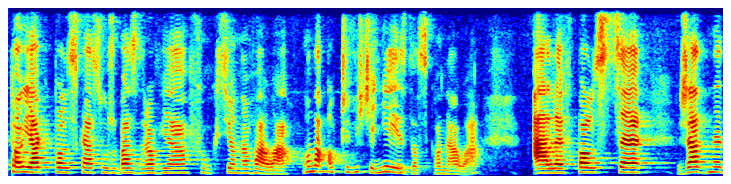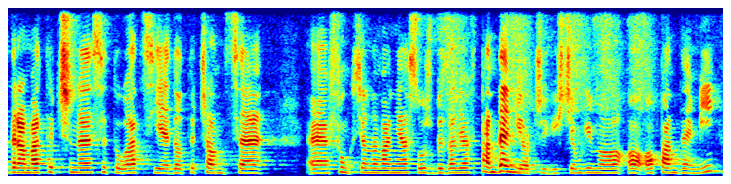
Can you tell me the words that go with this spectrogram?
to, jak polska służba zdrowia funkcjonowała. Ona oczywiście nie jest doskonała, ale w Polsce żadne dramatyczne sytuacje dotyczące e, funkcjonowania służby zdrowia w pandemii oczywiście, mówimy o, o, o pandemii,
